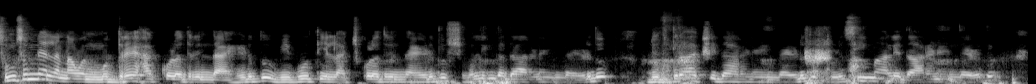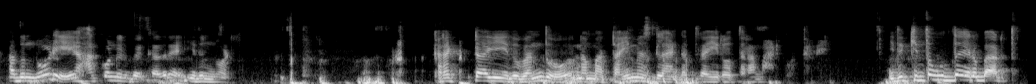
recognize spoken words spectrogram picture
ಸುಮ್ ಸುಮ್ಮನೆ ಅಲ್ಲ ನಾವು ಒಂದು ಮುದ್ರೆ ಹಾಕೊಳ್ಳೋದ್ರಿಂದ ಹಿಡಿದು ವಿಭೂತಿ ಎಲ್ಲ ಹಚ್ಕೊಳ್ಳೋದ್ರಿಂದ ಹಿಡಿದು, ಶಿವಲಿಂಗ ಧಾರಣೆಯಿಂದ ಹಿಡಿದು, ರುದ್ರಾಕ್ಷಿ ಧಾರಣೆಯಿಂದ ಹಿಡಿದು, ತುಳಸಿ ಮಾಲೆ ಧಾರಣೆಯಿಂದ ಹಿಡಿದು ಅದನ್ನ ನೋಡಿ ಹಾಕೊಂಡಿರ್ಬೇಕಾದ್ರೆ ಇದನ್ನ ನೋಡಿ. ಕರೆಕ್ಟಾಗಿ ಇದು ಬಂದು ನಮ್ಮ ಥೈಮಸ್ ಗ್ಲ್ಯಾಂಡ್ ಹತ್ರ ಇರೋ ತರ ಮಾಡ್ಕೋತೇವೆ. ಇದಕ್ಕಿಂತ ಉದ್ದ ಇರಬಾರ್ದು.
